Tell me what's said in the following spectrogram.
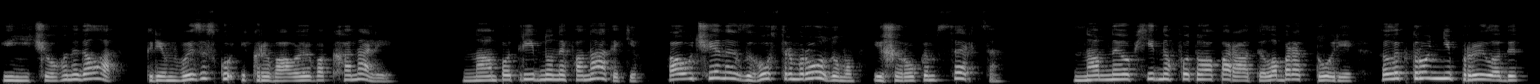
і нічого не дала, крім визиску і кривавої вакханалії. Нам потрібно не фанатиків, а учених з гострим розумом і широким серцем. Нам необхідно фотоапарати, лабораторії, електронні прилади,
